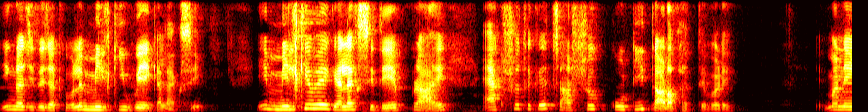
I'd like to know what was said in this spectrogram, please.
ইংরাজিতে যাকে বলে মিল্কি ওয়ে গ্যালাক্সি। এই মিল্কি ওয়ে গ্যালাক্সিতে প্রায় একশো থেকে চারশো কোটি তারা থাকতে পারে। মানে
